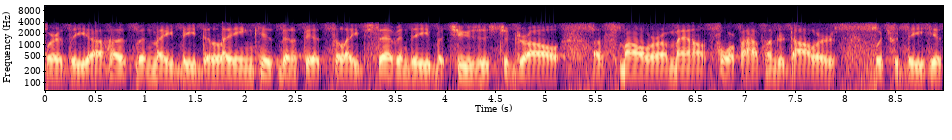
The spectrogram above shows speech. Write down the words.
where the uh, husband may be delaying his benefits till age 70 but chooses to draw a smaller amount, four or five hundred dollars, which would be his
